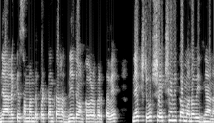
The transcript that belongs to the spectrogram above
ಜ್ಞಾನಕ್ಕೆ ಸಂಬಂಧಪಟ್ಟಂತಹ ಹದಿನೈದು ಅಂಕಗಳು ಬರ್ತವೆ. ನೆಕ್ಸ್ಟ್ ಶೈಕ್ಷಣಿಕ ಮನೋವಿಜ್ಞಾನ.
